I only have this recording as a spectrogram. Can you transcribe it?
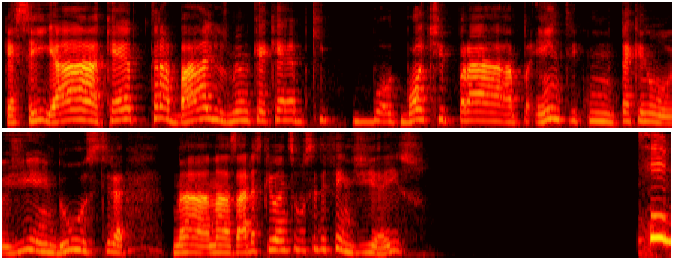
quer CIA, quer trabalhos mesmo, quer, quer que bote para entre com tecnologia, indústria, na, nas áreas que antes você defendia, é isso? Sim,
